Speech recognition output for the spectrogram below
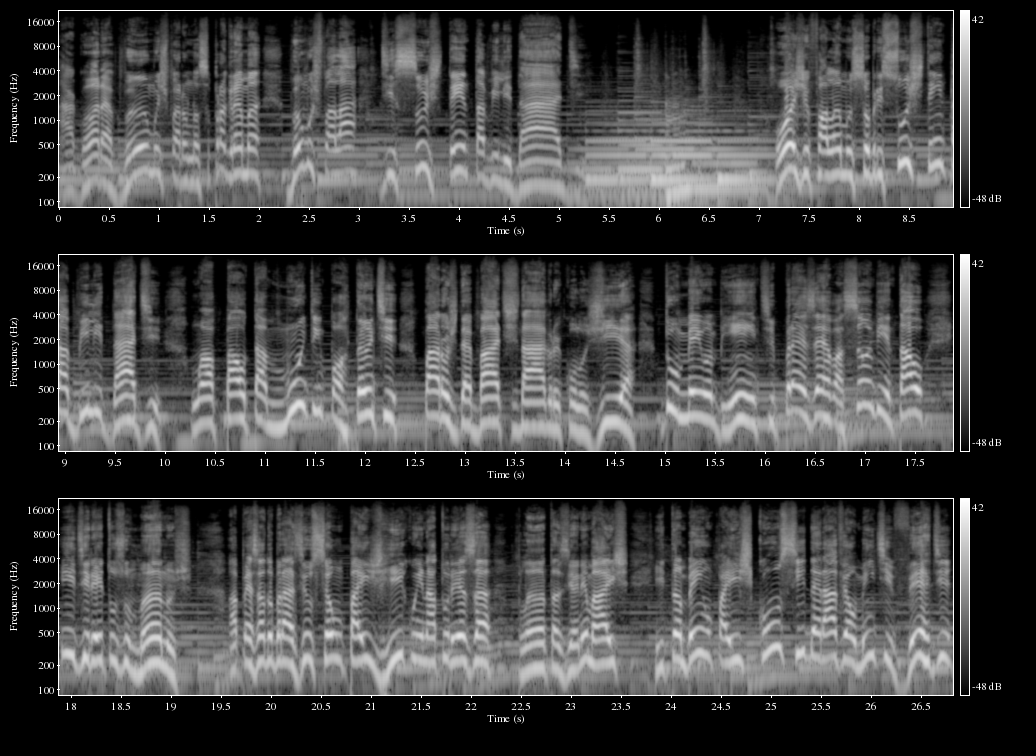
Agora vamos para o nosso programa, vamos falar de sustentabilidade. Hoje falamos sobre sustentabilidade, uma pauta muito importante para os debates da agroecologia, do meio ambiente, preservação ambiental e direitos humanos. Apesar do Brasil ser um país rico em natureza, plantas e animais, e também um país consideravelmente verde,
